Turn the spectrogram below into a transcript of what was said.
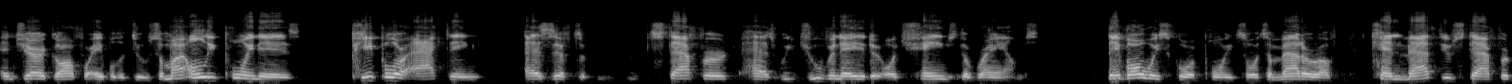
and Jared Goff were able to do. So my only point is people are acting as if the, Stafford has rejuvenated or changed the Rams. They've always scored points, so it's a matter of can Matthew Stafford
